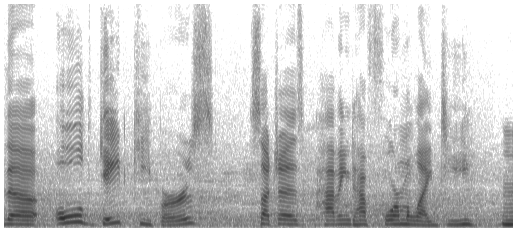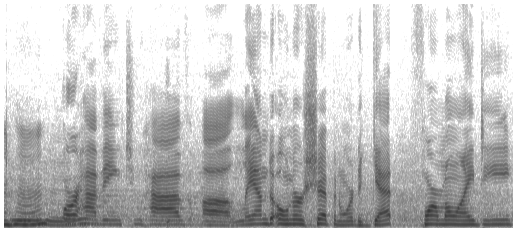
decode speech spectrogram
the old gatekeepers, such as having to have formal ID mm-hmm. or having to have uh, land ownership in order to get formal ID.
